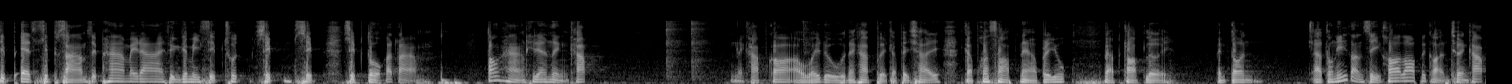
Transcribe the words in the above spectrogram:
สิบเอ็ดสิบสามสิบห้าไม่ได้ ถึงจะมีสิบชุดสิบสิบสิบตัวก็ตาม ต้องห่างทีละหนึ่งครับนะครับ ก็เอาไว้ดูนะครับเผื่อจะไปใช้กับข้อสอบแนวประยุกต์แบบตอบเลยเป็นต้นอะตรงนี้ก่อนสี่ข้อรอบไปก่อนเชิญครับ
